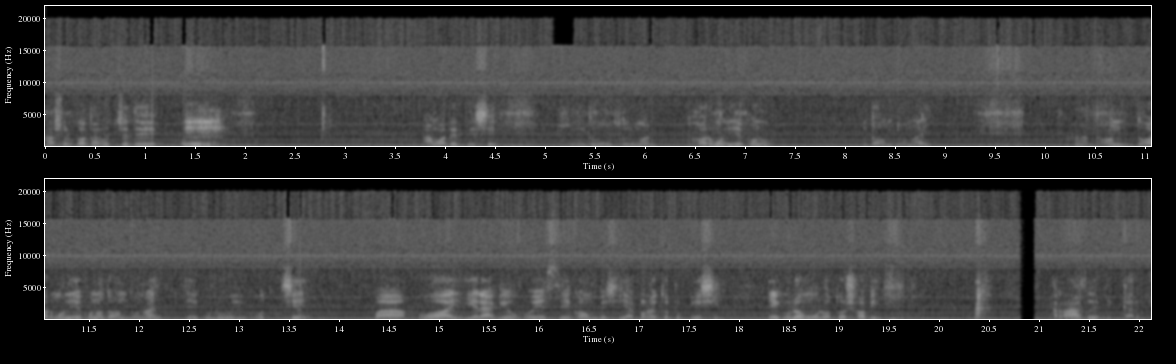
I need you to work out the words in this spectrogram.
আসল কথা হচ্ছে যে, আমাদের দেশে হিন্দু, মুসলমান ধর্ম নিয়ে কোনো দ্বন্দ্ব নাই। ধর্ম নিয়ে কোনো দ্বন্দ্ব নয় যেগুলোই হচ্ছে বা হয়, এর আগেও হয়েছে, কম বেশি, এখন হয়তো একটু বেশি, এগুলো মূলত সবই রাজনৈতিক কারণে।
